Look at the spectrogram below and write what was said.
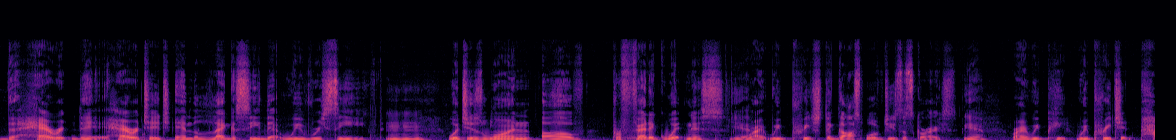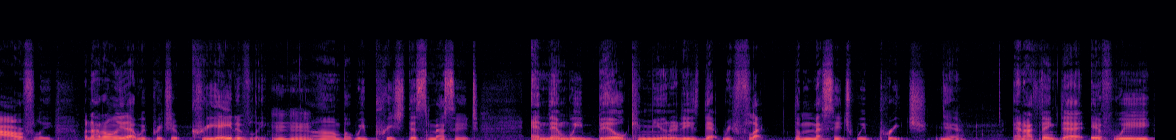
the, heri- the heritage and the legacy that we've received, mm-hmm. which is one of prophetic witness, Yeah. right? We preach the gospel of Jesus Christ. Yeah. Right, we pe- we preach it powerfully, but not only that, we preach it creatively. Mm-hmm. Um, but we preach this message, and then we build communities that reflect the message we preach. Yeah. And I think that if we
